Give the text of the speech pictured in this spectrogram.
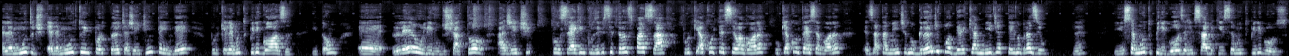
ela é muito, ela é muito importante a gente entender porque ela é muito perigosa. Então, é, ler o livro do Chateau, a gente consegue, inclusive, se transpassar para o que aconteceu agora, o que acontece agora exatamente no grande poder que a mídia tem no Brasil. Né? E isso é muito perigoso, a gente sabe que isso é muito perigoso.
